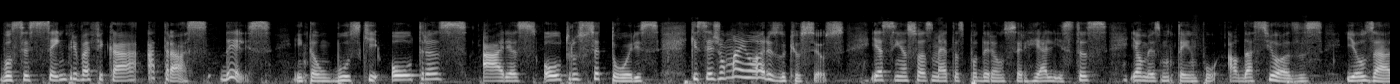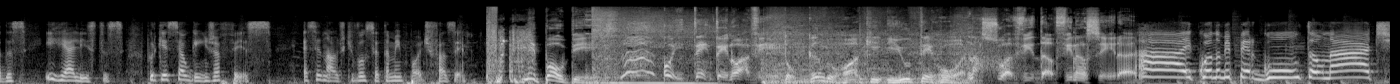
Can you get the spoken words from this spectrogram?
você sempre vai ficar atrás deles. Então, busque outras áreas, outros setores que sejam maiores do que os seus. E assim as suas metas poderão ser realistas e, ao mesmo tempo, audaciosas e ousadas e realistas. Porque se alguém já fez, é sinal de que você também pode fazer. Me Poupe 89. Tocando rock e o terror na sua vida financeira. Ai, quando me perguntam, Nath,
